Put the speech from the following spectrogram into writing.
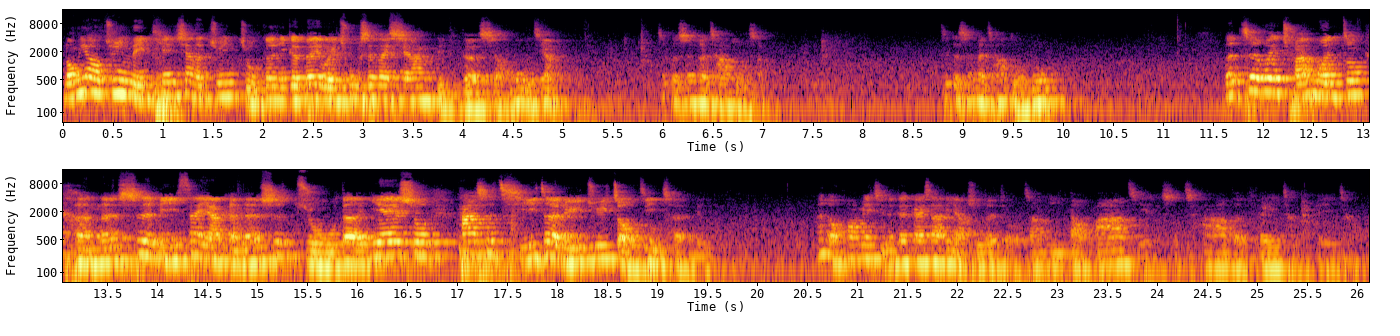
荣耀君临天下的君主，跟一个卑微出生在乡里的小木匠，这个身份差多少？这个身份差多多？而这位传闻中可能是弥赛亚，可能是主的耶稣，他是骑着驴驹走进城里。那个画面其实跟盖撒利亚书的九章一到八节是差的非常非常的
